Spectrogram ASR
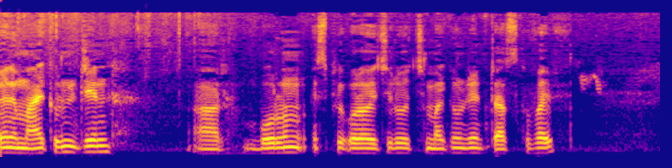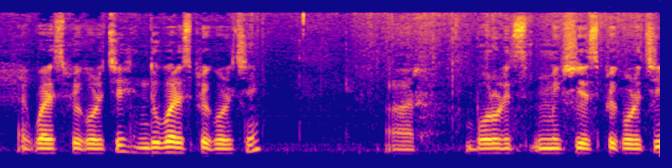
এখানে মাইক্রোনিটেন আর বোরন স্প্রে করা হয়েছিল হচ্ছে মাইক্রোনিটেন টাস্কো ফাইভ একবার স্প্রে করেছি, দুবার স্প্রে করেছি। আর বোরন মিক্সি স্প্রে করেছি।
